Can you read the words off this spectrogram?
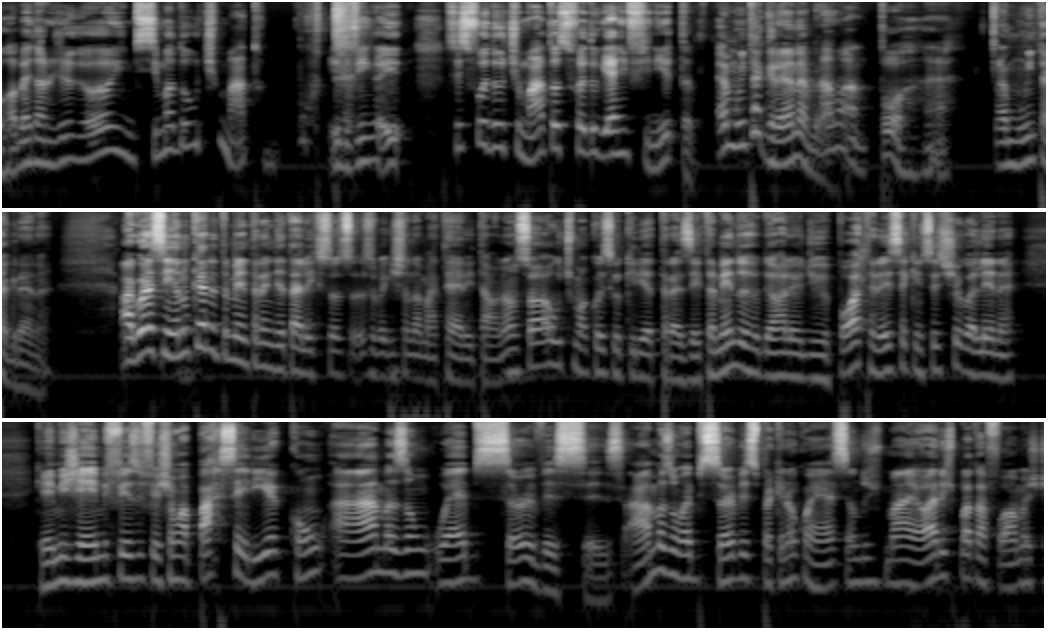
o, Robert Downey Jr. ganhou em cima do Ultimato. Ele vinga, ele- não sei se foi do Ultimato ou se foi do Guerra Infinita. É muita grana, bro. Ah, mano, porra, é. É muita grana. Agora sim, eu não quero também entrar em detalhe sobre a questão da matéria e tal, não. Só a última coisa que eu queria trazer também do The Hollywood Reporter, esse aqui, não sei se chegou a ler, né? Que a MGM fez e fechou uma parceria com a Amazon Web Services. A Amazon Web Services, pra quem não conhece, é uma das maiores plataformas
